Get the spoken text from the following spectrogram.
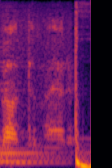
about the matter.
